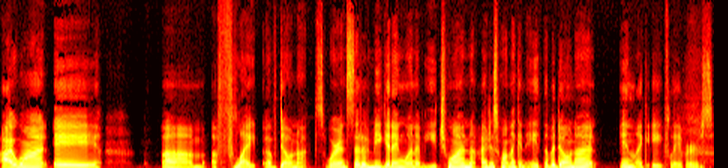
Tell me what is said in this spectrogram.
I want a um a flight of donuts where instead of me getting one of each one, I just want like an eighth of a donut in like eight flavors.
